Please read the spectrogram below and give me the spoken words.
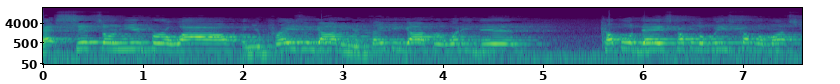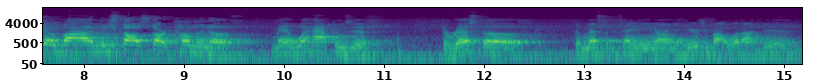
that sits on you for a while and you're praising God and you're thanking God for what He did. Couple of days, couple of weeks, couple of months go by and these thoughts start coming of, man, what happens if the rest of the Mesopotamian army hears about what I did?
